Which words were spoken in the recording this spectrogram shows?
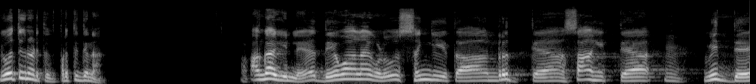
ಇವತ್ತಿಗೂ ನಡೀತದೆ ಪ್ರತಿದಿನ. ಹಂಗಾಗಿ ಇಲ್ಲಿ ದೇವಾಲಯಗಳು ಸಂಗೀತ ನೃತ್ಯ ಸಾಹಿತ್ಯ. ವಿದ್ಯೆ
